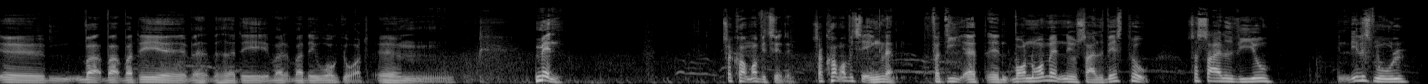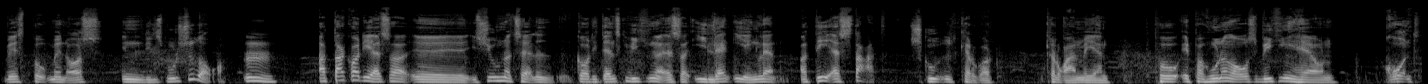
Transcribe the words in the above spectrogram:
øh, var, var, var, det, øh, hvad, hvad hedder det, var, var det uafgjort. Øhm, men, så kommer vi til det. Så kommer vi til England. Fordi at, øh, hvor nordmændene jo sejlede vestpå, så sejlede vi jo en lille smule vestpå, men også en lille smule sydover. Mm. Og der går de altså, øh, i 700-tallet, går de danske vikinger altså i land i England. Og det er startskuddet, kan du godt, kan du regne med, Jan, på et par hundrede års vikingehaven rundt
